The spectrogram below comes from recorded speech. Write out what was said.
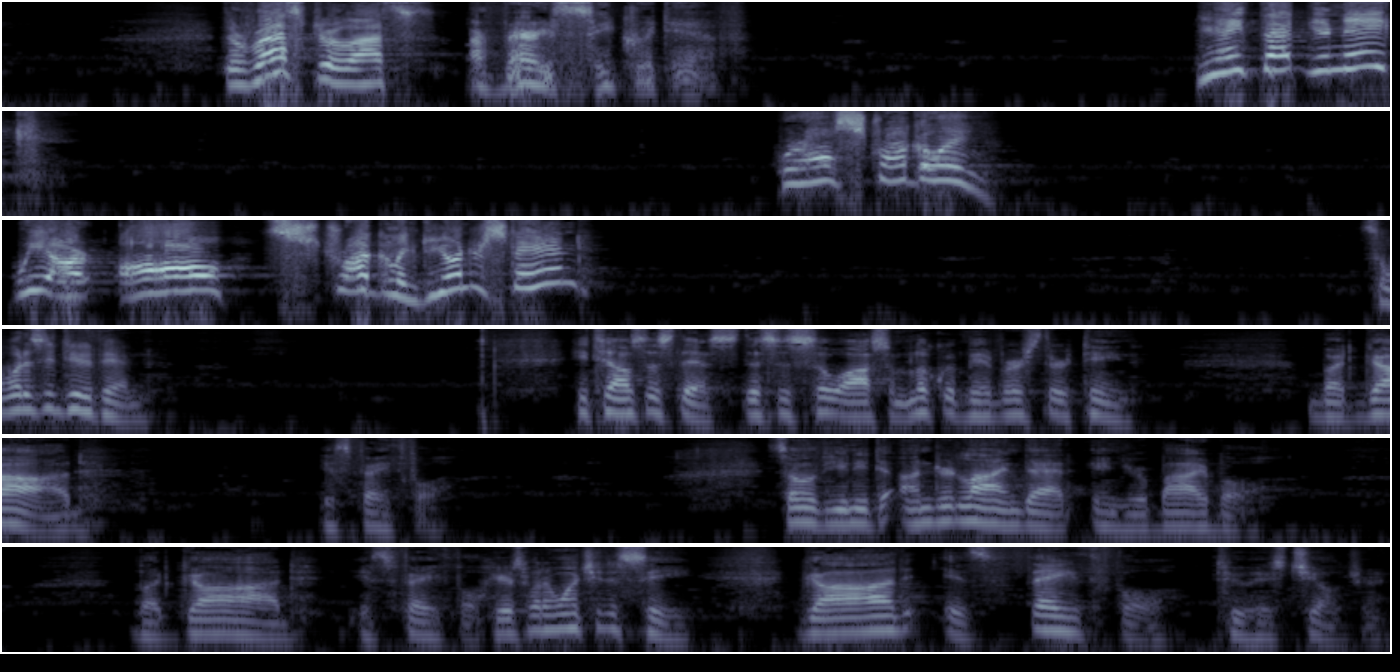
The rest of us are very secretive. You ain't that unique. We're all struggling. We are all struggling. Do you understand? So, what does he do then? He tells us this. This is so awesome. Look with me at verse 13. But God is faithful. Some of you need to underline that in your Bible. But God is faithful. Here's what I want you to see God is faithful to his children.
